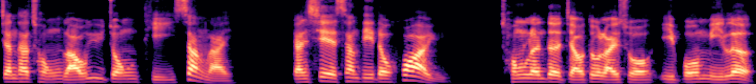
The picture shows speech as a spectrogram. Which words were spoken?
将他从牢狱中提上来。感谢上帝的话语。从人的角度来说，以伯米勒。”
